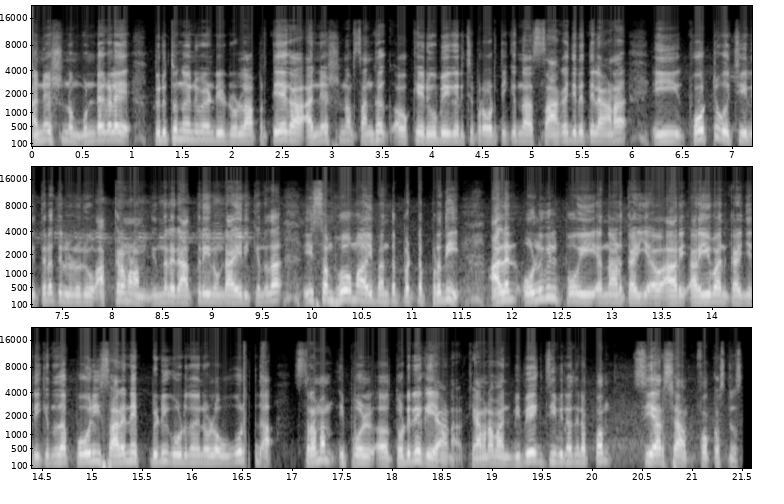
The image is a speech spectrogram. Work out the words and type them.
അന്വേഷണം ഗുണ്ടകളെ തുരുത്തുന്നതിന് വേണ്ടിയിട്ടുള്ള പ്രത്യേക അന്വേഷണം സംഘം ഒക്കെ രൂപീകരിച്ച് പ്രവർത്തിക്കുന്ന സാഹചര്യത്തിലാണ് ഈ ഫോർട്ട് കൊച്ചിയിൽ ഇത്തരത്തിലുള്ളൊരു ആക്രമണം ഇന്നലെ രാത്രിയിൽ ഉണ്ടായിരിക്കുന്നത്. ഈ സംഭവവുമായി ബന്ധപ്പെട്ട പ്രതി അലൻ ഒളിവിൽ പോയി എന്നാണ് അറി- അറിയുവാൻ കഴിഞ്ഞിരിക്കുന്നത്. പോലീസ് അലനെ പിടികൂടുന്നതിനുള്ള ഊർജിത ശ്രമം ഇപ്പോൾ തുടരുകയാണ്. ക്യാമറമാൻ വിവേക് ജി വിനോദിനൊപ്പം സി ആർ ഫോക്കസ് ന്യൂസ്.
